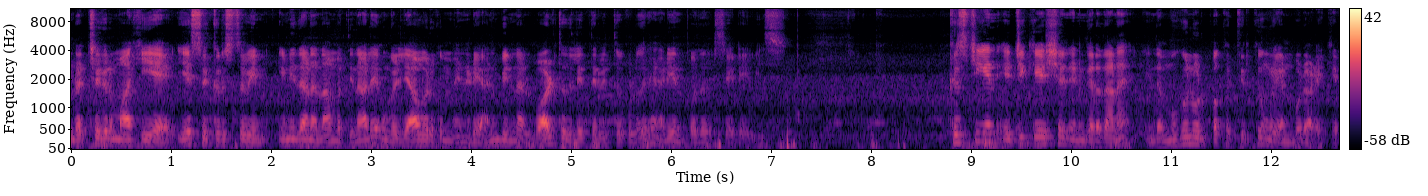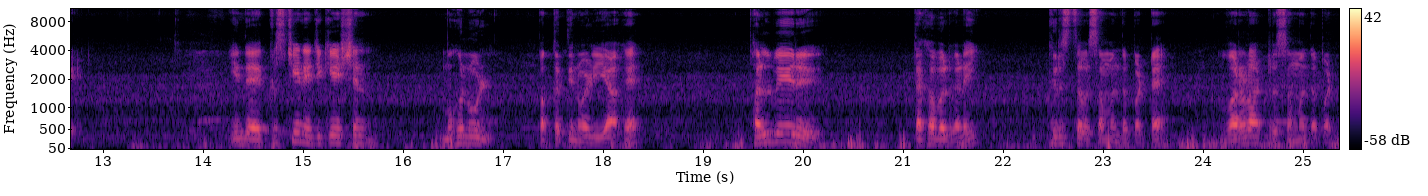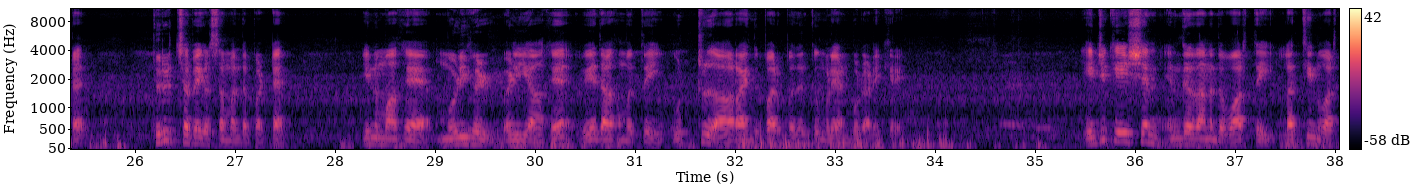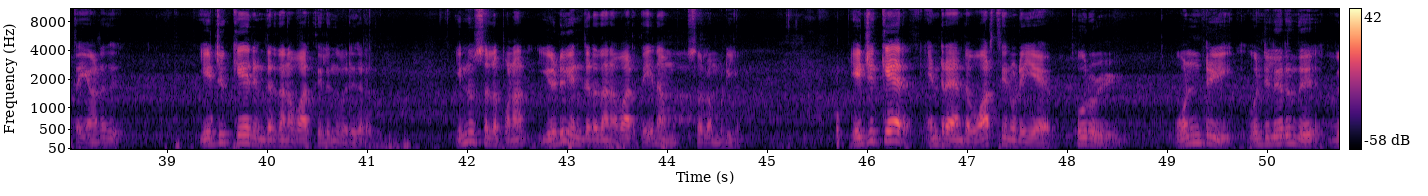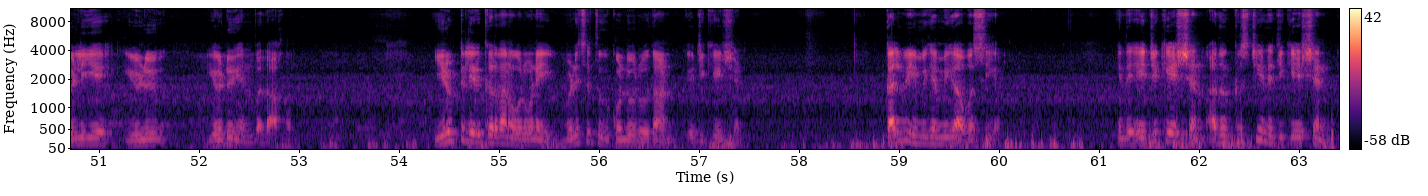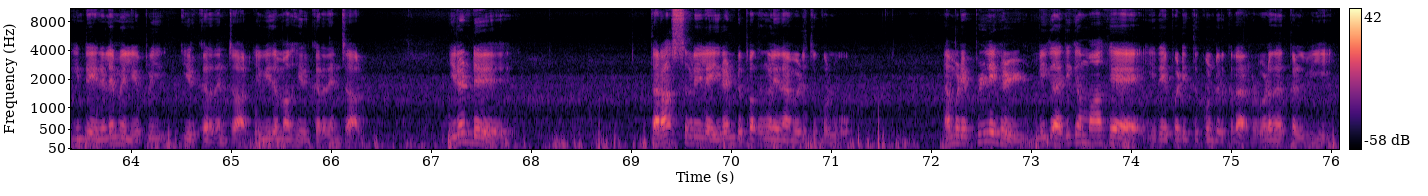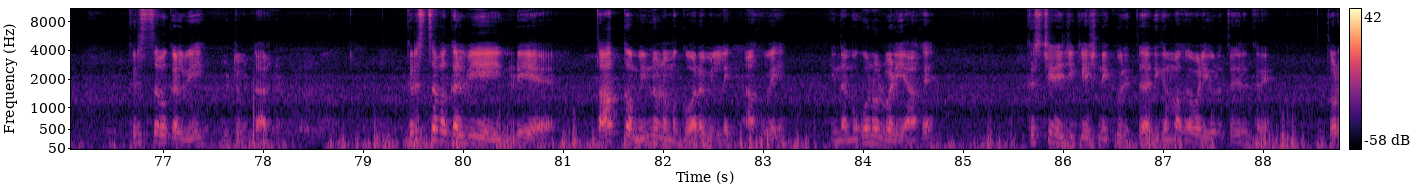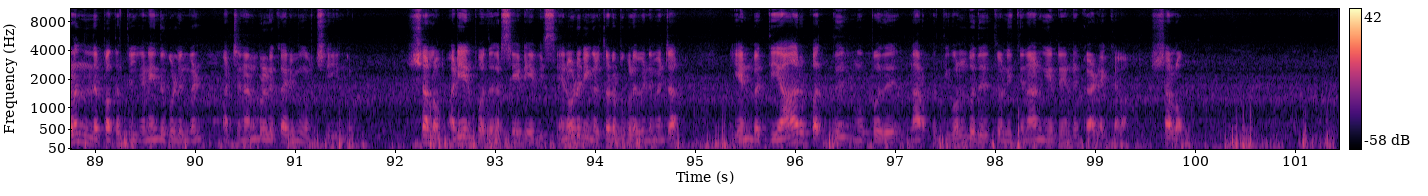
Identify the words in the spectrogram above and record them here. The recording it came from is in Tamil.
ரட்சகருமாகிய இயேசு கிறிஸ்துவின் இனிதான நாமத்தினாலே உங்கள் யாவருக்கும் என்னுடைய அன்பின் நாள் வாழ்த்துதலை தெரிவித்துக் கொள்கிறேன். அடியன் போதவர் சே. டேவிஸ். கிறிஸ்டியன் எஜுகேஷன் என்கிறதான இந்த முகநூல் பக்கத்திற்கு உங்களை அன்போடு அழைக்கிறேன். இந்த கிறிஸ்டியன் எஜுகேஷன் முகநூல் பக்கத்தின் வழியாக பல்வேறு தகவல்களை கிறிஸ்தவ சம்பந்தப்பட்ட வரலாற்று சம்பந்தப்பட்ட திருச்சபைகள் சம்பந்தப்பட்ட இன்னுமாக மொழிகள் வழியாக வேதாகமத்தை உற்று ஆராய்ந்து பார்ப்பதற்கு உங்களை அன்போடு அழைக்கிறேன். எஜுகேஷன் என்கிறதான இந்த வார்த்தை லத்தீன் வார்த்தையானது எஜுகேர் என்கிறதான வார்த்தையிலிருந்து வருகிறது. இன்னும் சொல்லப்போனால் எடு என்கிறதான வார்த்தையை நாம் சொல்ல முடியும். எஜுகேர் என்ற அந்த வார்த்தையினுடைய பொருள் ஒன்றி ஒன்றிலிருந்து வெளியே எழு எடு என்பதாகும். இருட்டில் இருக்கிறதான ஒருவனை வெளிச்சத்துக்கு கொண்டு வருவதுதான் எஜுகேஷன் கல்வி மிக மிக அவசியம். இந்த எஜுகேஷன் அதுவும் கிறிஸ்டியன் எஜுகேஷன் இன்றைய நிலைமையில் எப்படி இருக்கிறது என்றால் எவ்விதமாக இருக்கிறது என்றால் இரண்டு தராசுகளில் இரண்டு பக்கங்களை நாம் எடுத்துக்கொள்வோம். நம்முடைய பிள்ளைகள் மிக அதிகமாக இதை படித்து கொண்டிருக்கிறார்கள் உலக கல்வியை. கிறிஸ்தவ கல்வியை விட்டுவிட்டார்கள். கிறிஸ்தவ கல்வியினுடைய தாக்கம் இன்னும் நமக்கு வரவில்லை. ஆகவே இந்த முகநூல் வழியாக கிறிஸ்டியன் எஜுகேஷனை குறித்து அதிகமாக வலியுறுத்த இருக்கிறேன். தொடர்ந்து இந்த பக்கத்தில் இணைந்து கொள்ளுங்கள். மற்ற நண்பர்களுக்கு அறிமுகம் செய்யுங்கள். ஷலோம். அடியன் போதகர் சே. டேவிஸ். என்னோடு நீங்கள் தொடர்பு கொள்ள வேண்டுமென்றால் எண்பத்தி ஆறு பத்து முப்பது நாற்பத்தி ஒன்பது தொண்ணூற்றி நான்கு என்ற எண்ணுக்கு அழைக்கலாம். ஷலோம்.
